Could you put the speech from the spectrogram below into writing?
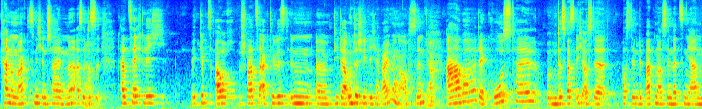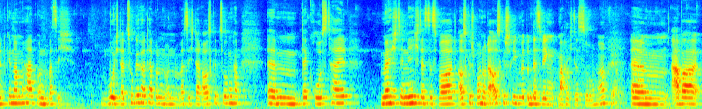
kann und mag das nicht entscheiden. Ne? Also ja. das tatsächlich gibt es auch schwarze AktivistInnen, äh, die da unterschiedlicher Meinung auch sind. Ja. Aber der Großteil und das, was ich aus, der, aus den Debatten aus den letzten Jahren mitgenommen habe und was ich, wo ich dazugehört habe und, und was ich da rausgezogen habe, ähm, der Großteil möchte nicht, dass das Wort ausgesprochen oder ausgeschrieben wird und deswegen mache ich das so. Ne? Ja. Ähm, aber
